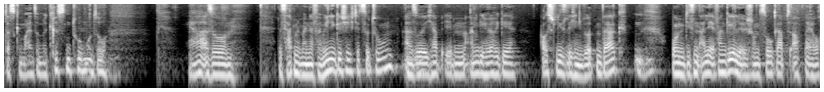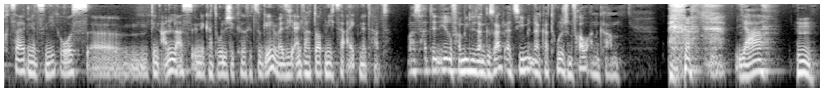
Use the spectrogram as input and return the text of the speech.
das gemeinsame Christentum und so. Ja, also das hat mit meiner Familiengeschichte zu tun. Also ich habe eben Angehörige ausschließlich in Württemberg mhm. und die sind alle evangelisch. Und so gab es auch bei Hochzeiten jetzt nie groß äh, den Anlass, in die katholische Kirche zu gehen, weil sich einfach dort nichts ereignet hat. Was hat denn Ihre Familie dann gesagt, als Sie mit einer katholischen Frau ankamen? ja, hm.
